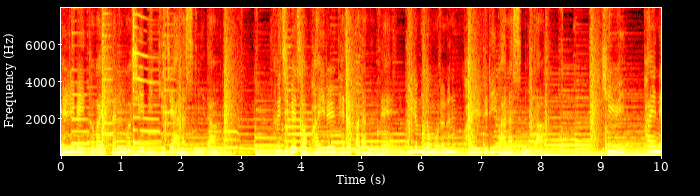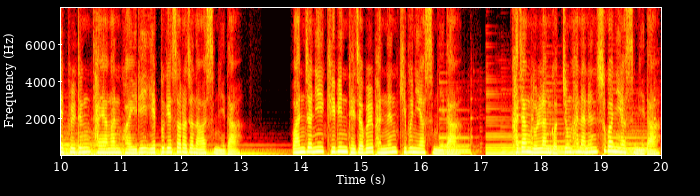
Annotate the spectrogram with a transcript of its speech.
엘리베이터가 있다는 것이 믿기지 않았습니다. 그 집에서 과일을 대접받았는데 이름도 모르는 과일들이 많았습니다. 키위, 파인애플 등 다양한 과일이 예쁘게 썰어져 나왔습니다. 완전히 귀빈 대접을 받는 기분이었습니다. 가장 놀란 것 중 하나는 수건이었습니다.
